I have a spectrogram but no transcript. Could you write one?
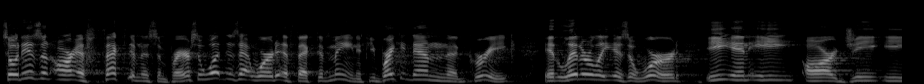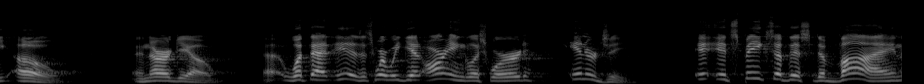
So it isn't our effectiveness in prayer. So, what does that word effective mean? If you break it down in the Greek, it literally is a word E N E R G E O, energeo. Uh, what that is, it's where we get our English word energy. It, it speaks of this divine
